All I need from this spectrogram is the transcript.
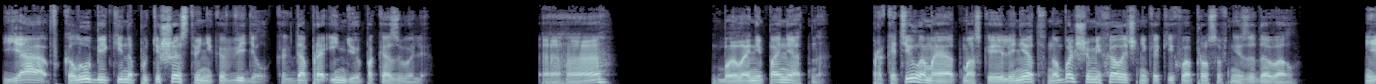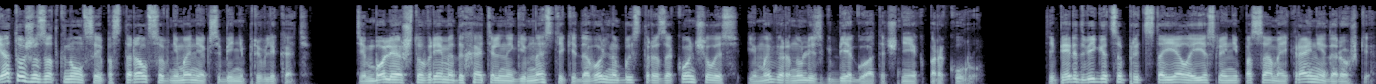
Я в клубе кинопутешественников видел, когда про Индию показывали. Ага, было непонятно, прокатила моя отмазка или нет, но больше Михалыч никаких вопросов не задавал. Я тоже заткнулся и постарался внимание к себе не привлекать. Тем более, что время дыхательной гимнастики довольно быстро закончилось, и мы вернулись к бегу, а точнее к паркуру. Теперь двигаться предстояло, если не по самой крайней дорожке,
